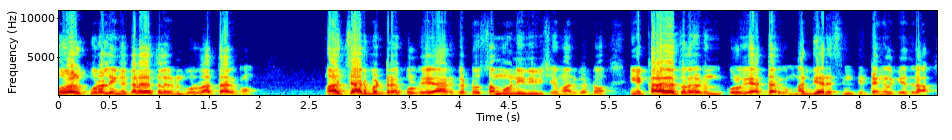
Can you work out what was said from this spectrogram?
முதல் குரல் எங்க கழக தலைவரின் குரலா தான் இருக்கும். மதச்சார்பற்ற கொள்கையா இருக்கட்டும் சமூக நீதி விஷயமா இருக்கட்டும் இங்க கழக தலைவரின் கொள்கையா தான் இருக்கும். மத்திய அரசின் திட்டங்களுக்கு எதிராக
